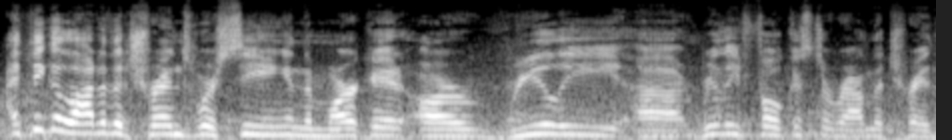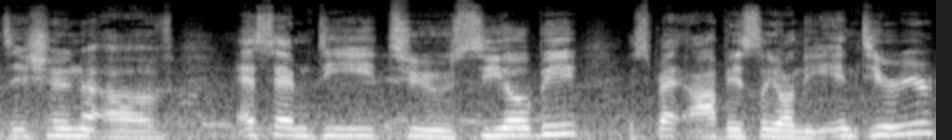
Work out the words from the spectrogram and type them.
I think a lot of the trends we're seeing in the market are really, uh, really focused around the transition of SMD to COB, obviously on the interior.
